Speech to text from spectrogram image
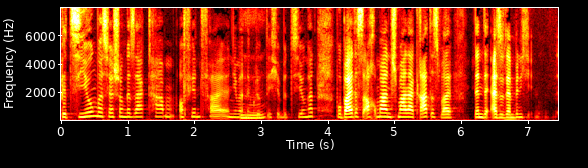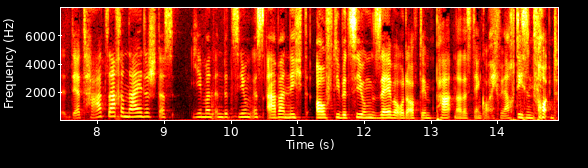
Beziehung, was wir schon gesagt haben, auf jeden Fall, wenn jemand eine Mhm. glückliche Beziehung hat. Wobei das auch immer ein schmaler Grad ist, weil, dann, also dann bin ich der Tatsache neidisch, dass jemand in Beziehung ist, aber nicht auf die Beziehung selber oder auf den Partner, dass ich denke, oh, ich will auch diesen Freund.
